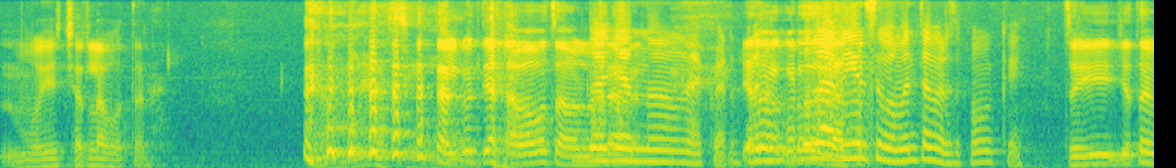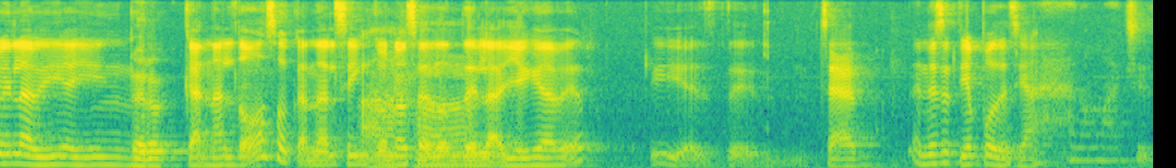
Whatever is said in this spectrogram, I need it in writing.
me voy a echar la botana. Ah, sí. Algún día la vamos a No, volver a ya ver. no me acuerdo. Ya no me acuerdo No la vi en su momento, pero supongo que Sí, yo también la vi ahí en Pero- Canal 2 o Canal 5, no sé dónde la llegué a ver. Y este, o sea, en ese tiempo decía, ah, no manches,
